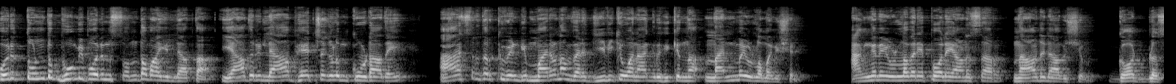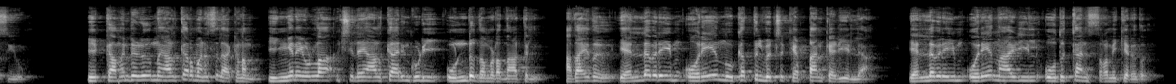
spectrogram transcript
ഒരു തുണ്ട് ഭൂമി പോലും സ്വന്തമായില്ലാത്ത യാതൊരു ലാഭേച്ഛകളും കൂടാതെ ആശ്രിതർക്ക് വേണ്ടി മരണം വരെ ജീവിക്കുവാൻ ആഗ്രഹിക്കുന്ന നന്മയുള്ള മനുഷ്യൻ. അങ്ങനെയുള്ളവരെ പോലെയാണ് സാർ നാടിനാവശ്യം. God bless you. ഈ കമന്റ് എഴുതുന്ന ആൾക്കാർ മനസ്സിലാക്കണം ഇങ്ങനെയുള്ള ചില ആൾക്കാരും കൂടി ഉണ്ട് നമ്മുടെ നാട്ടിൽ. അതായത് എല്ലാവരെയും ഒരേ നുഖത്തിൽ വെച്ച് കെട്ടാൻ കഴിയില്ല. എല്ലാവരെയും ഒരേ നാഴിയിൽ ഒതുക്കാൻ ശ്രമിക്കരുത്.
